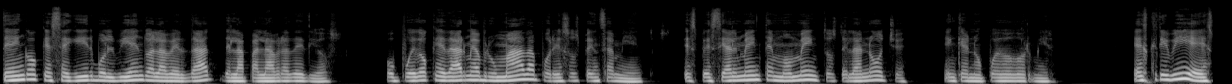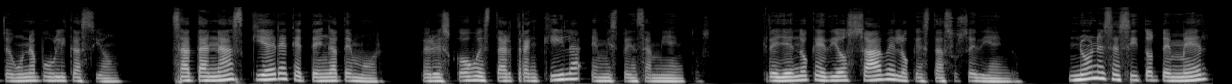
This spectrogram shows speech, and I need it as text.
tengo que seguir volviendo a la verdad de la palabra de Dios, o puedo quedarme abrumada por esos pensamientos especialmente en momentos de la noche en que no puedo dormir. Escribí esto en una publicación. Satanás quiere que tenga temor, pero escojo estar tranquila en mis pensamientos, creyendo que Dios sabe lo que está sucediendo. No necesito temer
